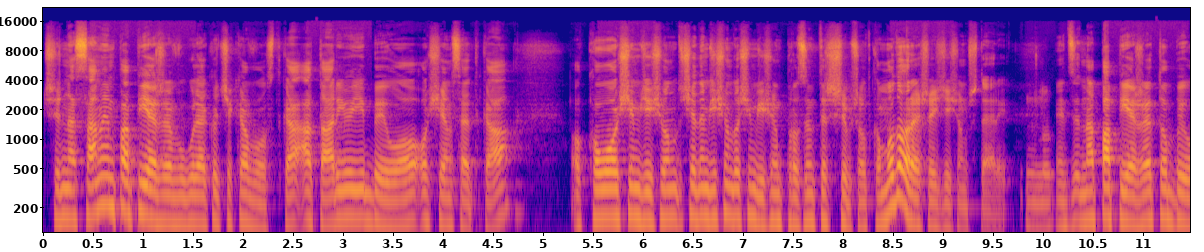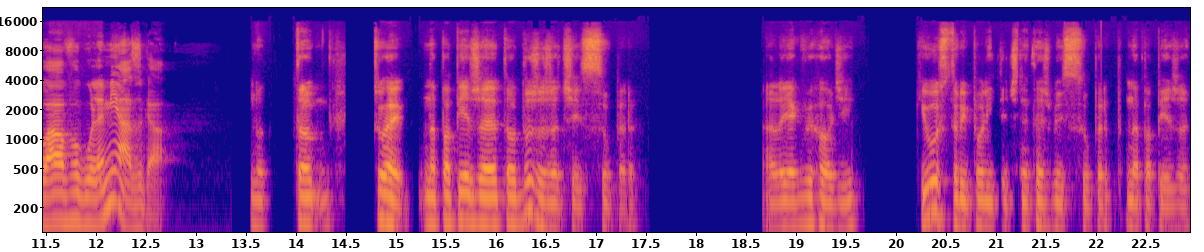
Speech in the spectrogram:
Czy na samym papierze, w ogóle jako ciekawostka, Atari było 800, około 80, 70-80% też szybsza od Commodore 64. No Więc na papierze to była w ogóle miazga. To słuchaj, na papierze to dużo rzeczy jest super. Ale jak wychodzi, taki ustrój polityczny też jest super na papierze.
